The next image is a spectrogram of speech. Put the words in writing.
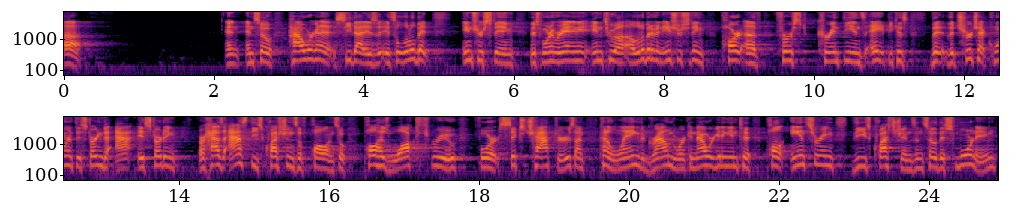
up. And, and so, how we're going to see that is it's a little bit interesting this morning. We're getting into a, a, little bit of an interesting part of First Corinthians 8 because the, the church at Corinth is starting to is starting or has asked these questions of Paul. And so Paul has walked through for six chapters on kind of laying the groundwork, and now we're getting into Paul answering these questions. And so this morning,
